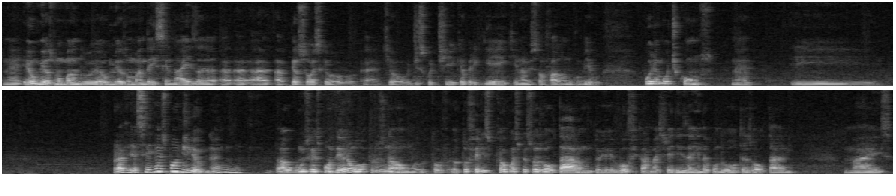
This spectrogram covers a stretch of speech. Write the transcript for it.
Né? Eu mesmo mando, eu mesmo mandei sinais a, a, a, a pessoas que eu, é, que eu discuti, que eu briguei, que não estão falando comigo, por emoticons. Né? E para ver se respondiam, né? Alguns responderam, outros não. Eu tô, eu tô feliz porque algumas pessoas voltaram e vou ficar mais feliz ainda quando outras voltarem. Mas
